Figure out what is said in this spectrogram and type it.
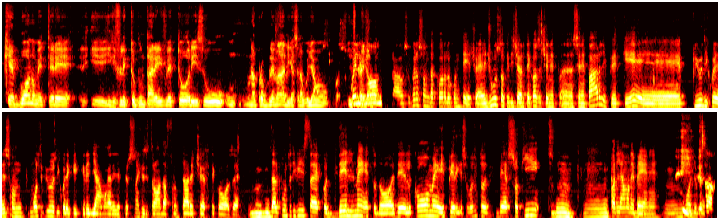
che è buono mettere i, i riflettori, puntare i riflettori su un, una problematica, se la vogliamo, un fenomeno bravo, su quello sono d'accordo con te, cioè è giusto che di certe cose ne, uh, se ne parli perché più di quelle, sono molte più di quelle che crediamo, magari le persone che si trovano ad affrontare certe cose. Mm, dal punto di vista ecco, del metodo e del come e per, soprattutto verso chi, mm, mm, parliamone bene. Mm, sì, esatto,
